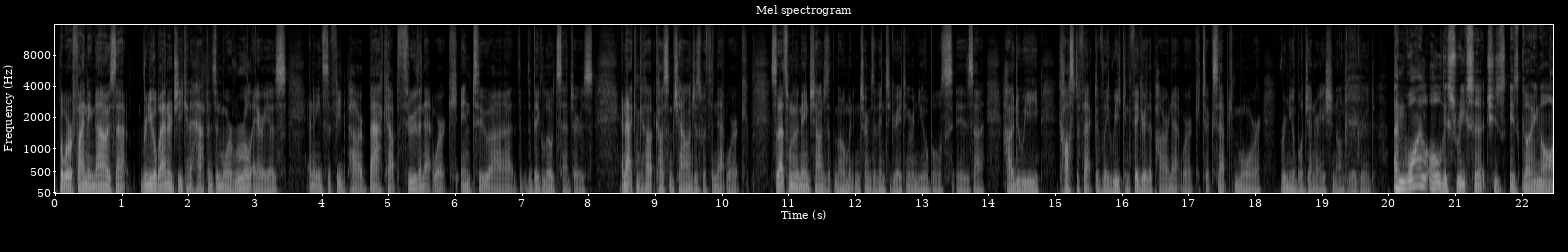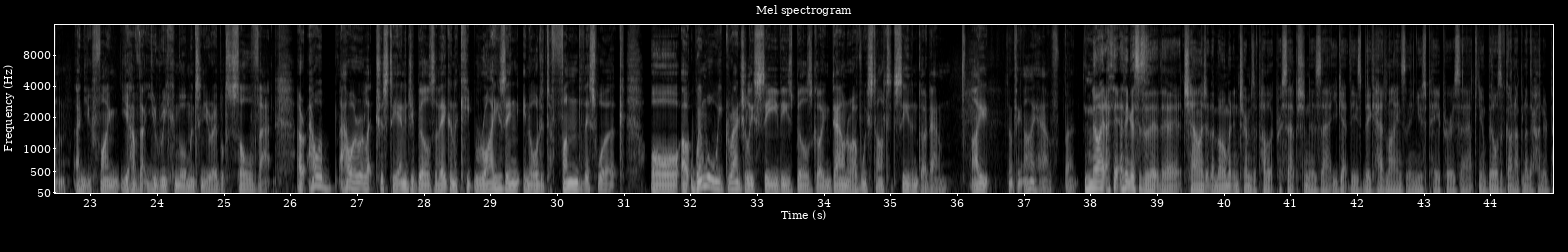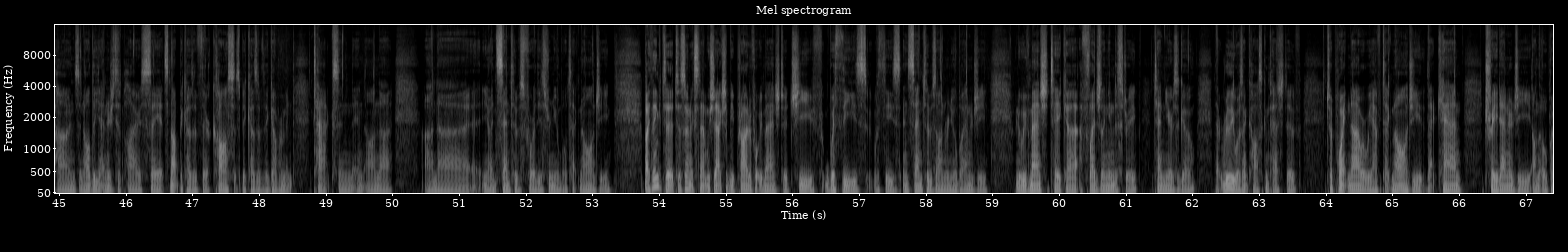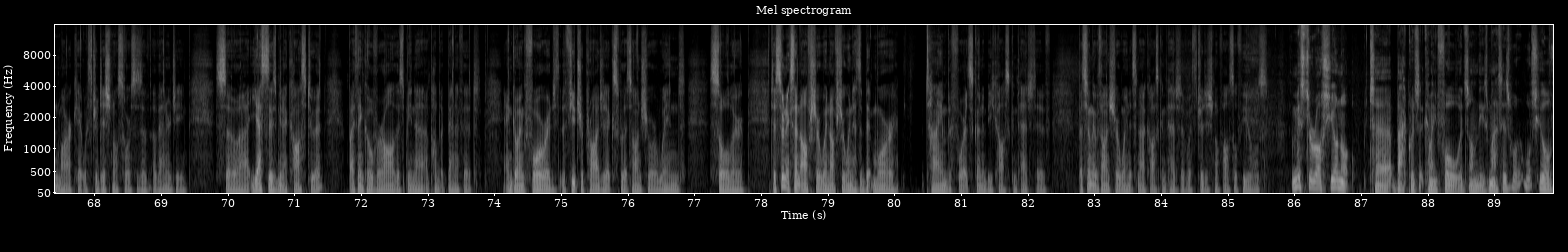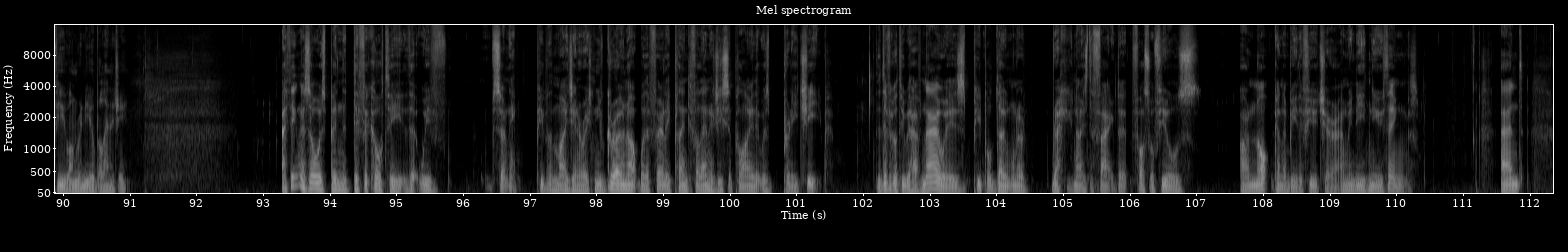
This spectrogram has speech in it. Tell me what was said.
But what we're finding now is that renewable energy kind of happens in more rural areas, and it needs to feed power back up through the network into uh, the, the, big load centers, and that can cause some challenges with the network. So that's one of the main challenges at the moment in terms of integrating renewables is uh, how do we cost effectively reconfigure the power network to accept more renewable generation onto the grid. And while all this research is, is going on, and you find you have that eureka moment, and you're able to solve that, are our our electricity energy bills are they going to keep rising in order to fund this work, or uh, when will we gradually see these bills going down, or have we started to see them go down? I don't think I have, but no, I think I think this is the, the challenge at the moment in terms of public perception is that you get these big headlines in the newspapers that you know bills have gone up another hundred pounds, and all the energy suppliers say it's not because of their costs, it's because of the government tax and, and on uh, on uh, you know incentives for this renewable technology. But I think to, to a certain extent we should actually be proud of what we managed to achieve with these with these incentives on renewable energy. We've managed to take a, a fledgling industry ten years ago that really wasn't cost competitive to a point now where we have technology that can trade energy on the open market with traditional sources of, of energy. So uh, yes, there's been a cost to it, but I think overall there's been a, a public benefit. And going forward, the future projects, whether it's onshore wind, solar, to a certain extent offshore wind, offshore wind has a bit more time before it's going to be cost competitive. But certainly with onshore wind, it's now cost competitive with traditional fossil fuels. Mr. Ross, you're not uh, backwards at coming forwards on these matters. What, what's your view on renewable energy? I think there's always been the difficulty that we've certainly people of my generation, you've grown up with a fairly plentiful energy supply that was pretty cheap. The difficulty we have now is people don't want to recognize the fact that fossil fuels are not going to be the future and we need new things. And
